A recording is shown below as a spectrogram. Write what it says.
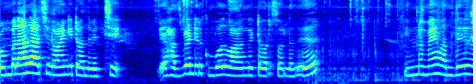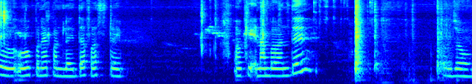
ரொம்ப நாள் ஆச்சு வாங்கிட்டு வந்து வச்சு. என் ஹஸ்பண்ட் இருக்கும்போது வாங்கிட்டு வர சொல்லுது. இன்னுமே வந்து ஓப்பனே பண்ணல. இதுதான் ஃபஸ்ட் டைம் ஓகே நம்ம வந்து கொஞ்சம்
